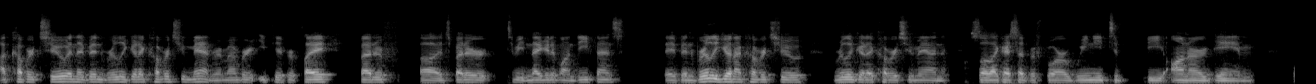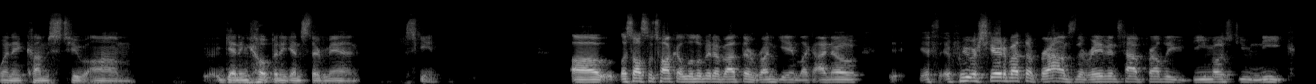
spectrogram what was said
at cover two, and they've been really good at cover two man. Remember, EPA per play, better. Uh, it's better to be negative on defense. They've been really good at cover two, really good at cover two man. So, like I said before, we need to be on our game when it comes to um, getting open against their man scheme. Uh, let's also talk a little bit about their run game. Like I know if, if we were scared about the Browns, the Ravens have probably the most unique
